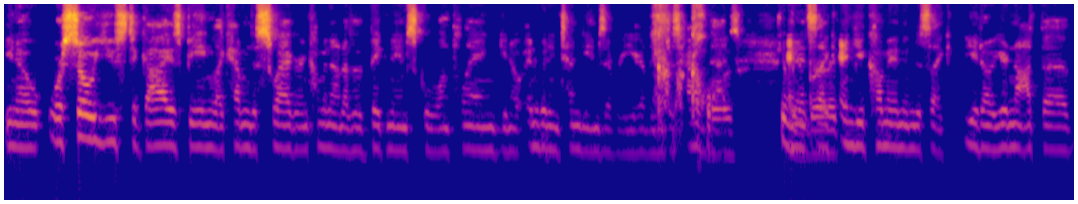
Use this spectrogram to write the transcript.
you know, we're so used to guys being like having the swagger and coming out of a big name school and playing, you know, and winning ten games every year. Like, you just have that and it's like and you come in and it's like you know you're not the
